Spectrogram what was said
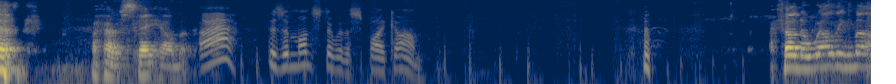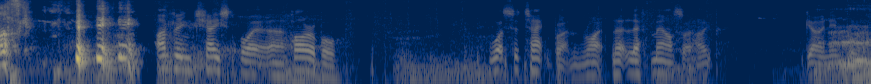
I found a skate helmet. Ah! There's a monster with a spike arm. I found a welding mask. I'm being chased by a horrible. What's attack button? Right, left mouse, I hope. Going in.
